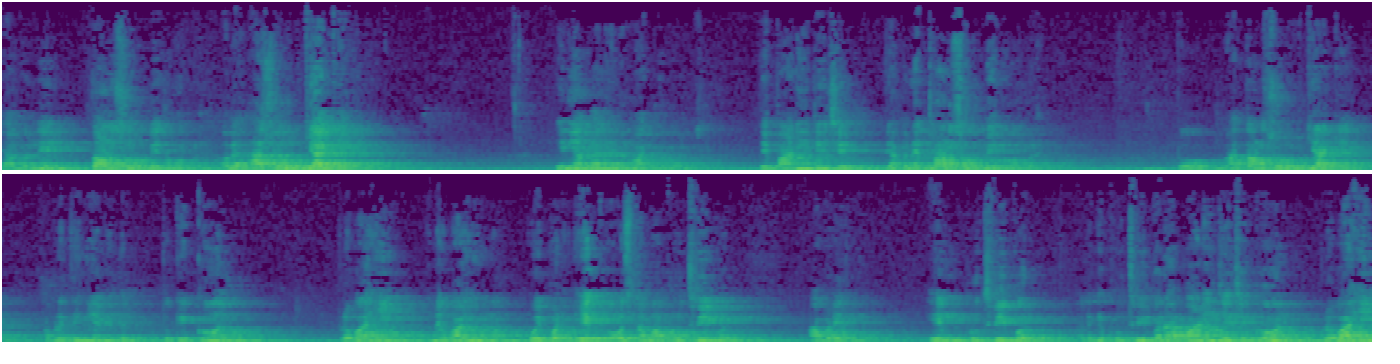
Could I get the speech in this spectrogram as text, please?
એ આપણને ત્રણ સ્વરૂપે જોવા મળે. હવે આ સ્વરૂપ ક્યાં ક્યાં એની આપણે અંદર વાત કરવાની છે. જે પાણી જે છે તે આપણને ત્રણ સ્વરૂપે જોવા મળે. તો આ ત્રણ સ્વરૂપ ક્યાં ક્યાં? આપણે તેની અંદર તો કે ઘન, પ્રવાહી અને વાયુમાં. કોઈ પણ એક અવસ્થામાં પૃથ્વી પર. આપણે એમ પૃથ્વી પર, એટલે કે પૃથ્વી પર આ પાણી જે છે, ઘન, પ્રવાહી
